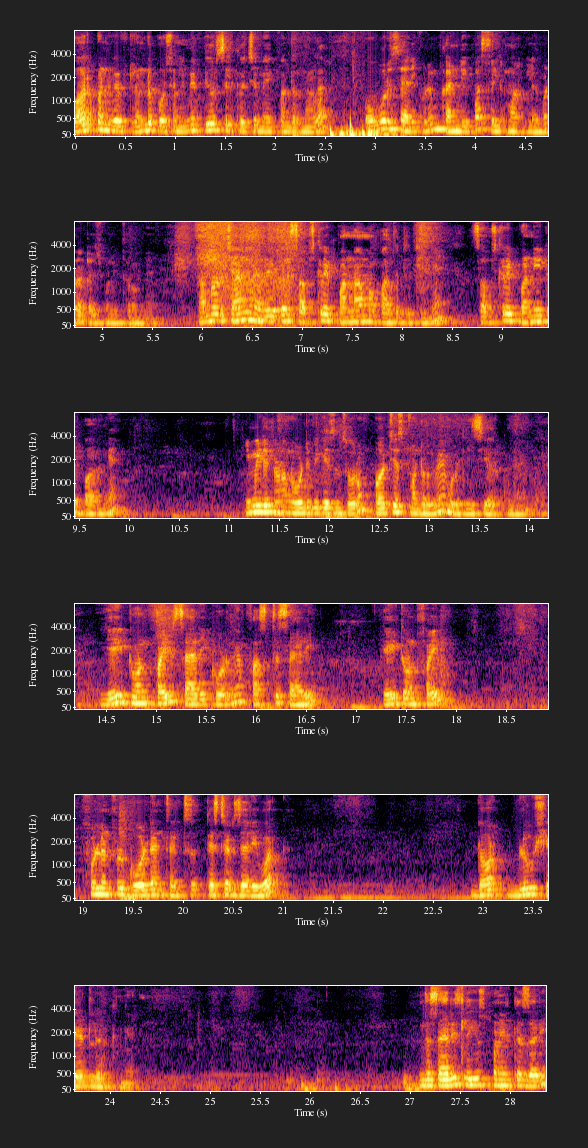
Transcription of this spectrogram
warp and weft ரெண்டு போர்ஷன்லையுமே பியூர் சில்க் வச்சு மேக் பண்ணுறதுனால ஒவ்வொரு சாரீ கூடயும் கண்டிப்பாக சில்க் மார்க் லேபர் அட்டாச் பண்ணி தரோங்க நம்மளோட சேனல் நிறைய பேர் சப்ஸ்கிரைப் பண்ணாமல் பார்த்துட்டு இருக்கீங்க சப்ஸ்கிரைப் பண்ணிவிட்டு பாருங்கள் இமீடியட்டான நோட்டிஃபிகேஷன்ஸ் வரும். பர்ச்சேஸ் பண்ணுறதுமே உங்களுக்கு ஈஸியாக இருக்குங்க. எயிட் ஒன் ஃபைவ் சாரீ கோடுங்க first sari eight one five full and full golden tested zari work dark blue ஷேடில் இருக்குங்க. இந்த சாரீஸில் யூஸ் பண்ணியிருக்க சரி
